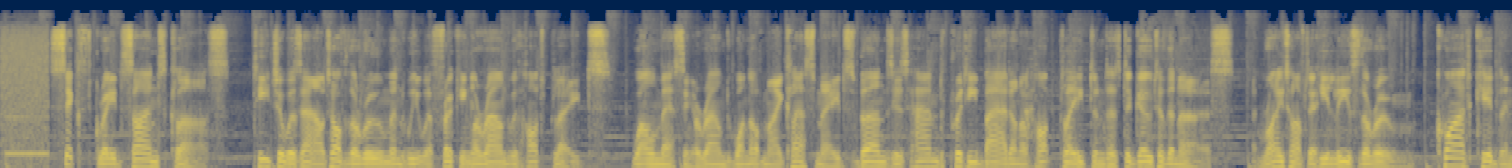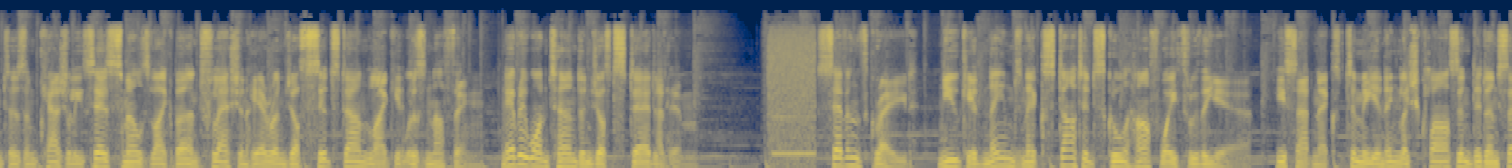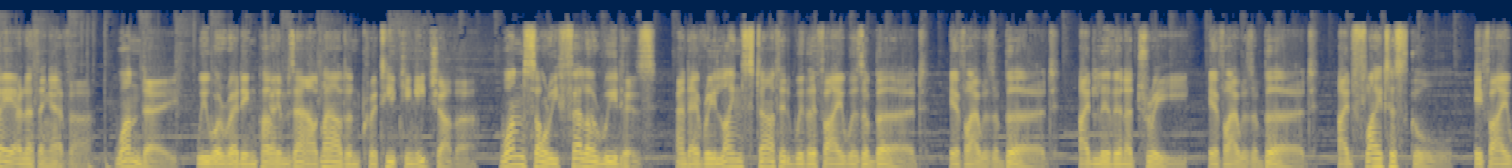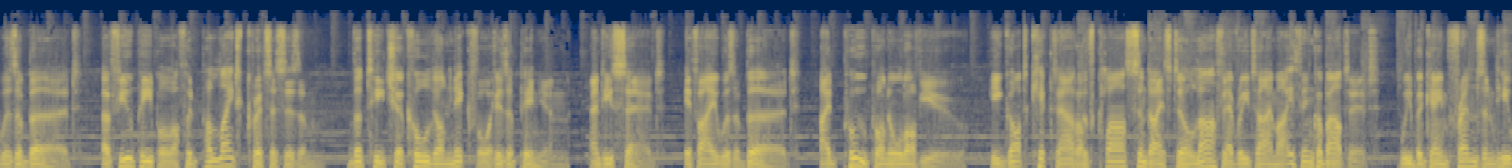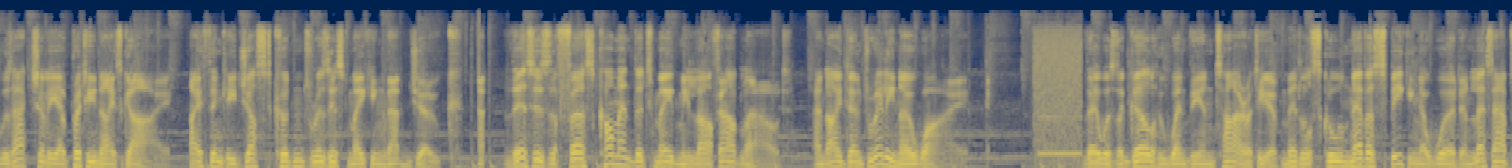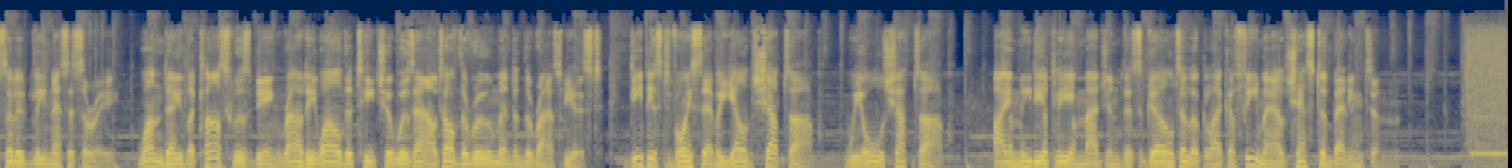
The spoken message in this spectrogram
6th grade science class. Teacher was out of the room and we were fricking around with hot plates. While messing around one of my classmates burns his hand pretty bad on a hot plate and has to go to the nurse. Right after he leaves the room, quiet kid enters and casually says smells like burnt flesh in here and just sits down like it was nothing. Everyone turned and just stared at him. 7th grade, new kid named Nick started school halfway through the year. He sat next to me in English class and didn't say anything ever. One day, we were reading poems out loud and critiquing each other. One sorry fellow readers, and every line started with if I was a bird. If I was a bird, I'd live in a tree. If I was a bird, I'd fly to school. If I was a bird, a few people offered polite criticism. The teacher called on Nick for his opinion, and he said, if I was a bird, I'd poop on all of you. He got kicked out of class and I still laugh every time I think about it. We became friends and he was actually a pretty nice guy. I think he just couldn't resist making that joke. This is the first comment that made me laugh out loud, and I don't really know why. There was a girl who went the entirety of middle school never speaking a word unless absolutely necessary. One day the class was being rowdy while the teacher was out of the room and in the raspiest, deepest voice ever yelled shut up. We all shut up. I immediately imagined this girl to look like a female Chester Bennington.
